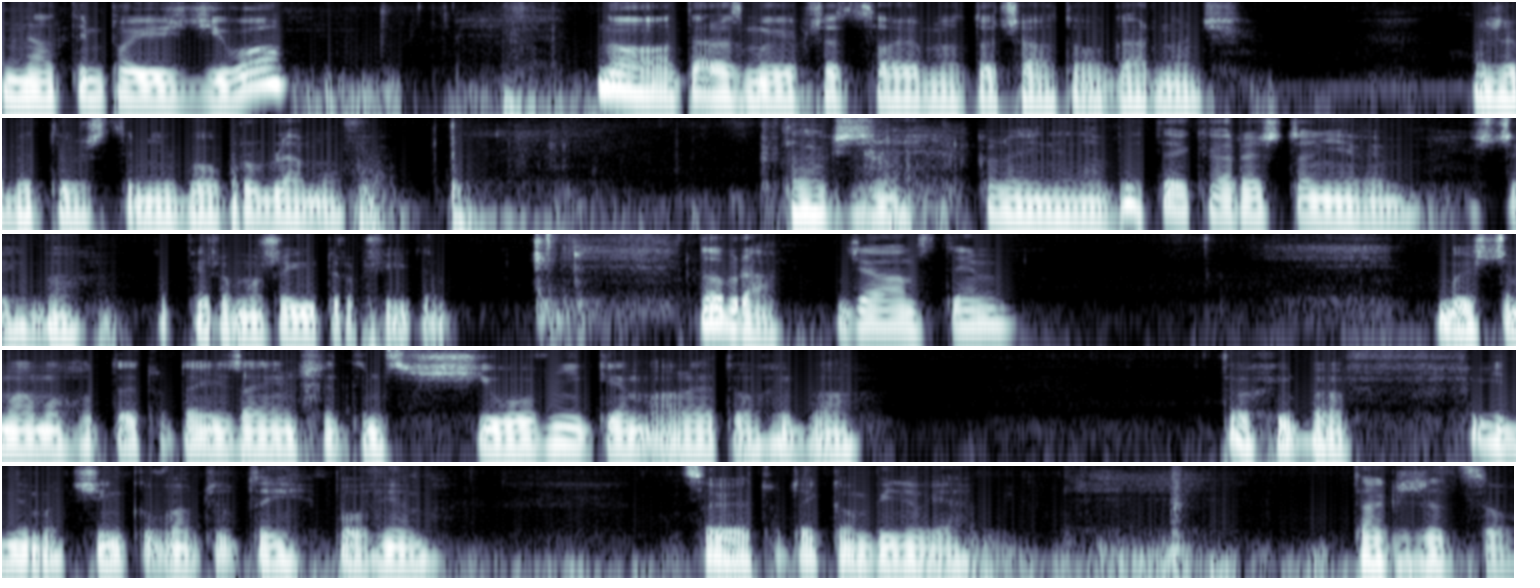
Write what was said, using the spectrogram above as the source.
na tym pojeździło. No, teraz mówię przed soją, no to trzeba to ogarnąć, żeby tu już z tym nie było problemów. Także kolejny nabytek, a reszta nie wiem, jeszcze chyba dopiero może jutro przyjdą. Dobra, działam z tym, bo jeszcze mam ochotę tutaj zająć się tym siłownikiem, ale to chyba to chyba w innym odcinku wam tutaj powiem co ja tutaj kombinuję. Także co,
